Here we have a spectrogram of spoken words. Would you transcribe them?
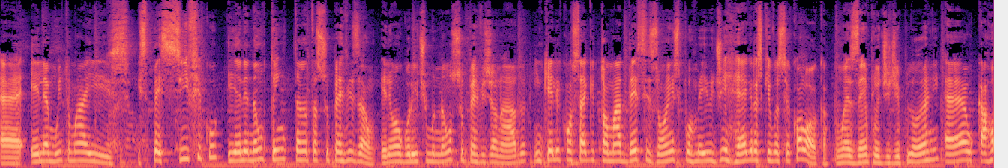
é, ele é muito mais específico e ele não tem tanta supervisão. Ele é um algoritmo não supervisionado em que ele consegue tomar decisões por meio de regras que você coloca. Um exemplo de deep learning é o carro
